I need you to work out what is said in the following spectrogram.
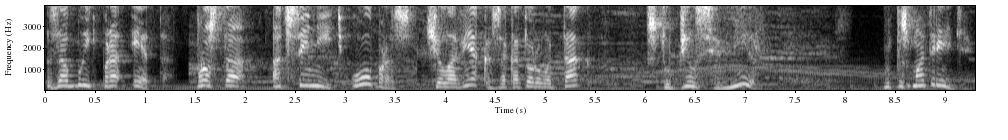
забыть про это, просто оценить образ человека, за которого так вступился мир, вы посмотрите,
